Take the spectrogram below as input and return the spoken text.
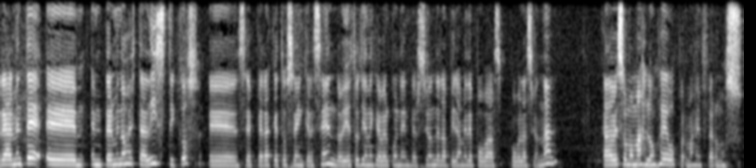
Realmente, eh, en términos estadísticos, eh, se espera que esto sea increciendo y esto tiene que ver con la inversión de la pirámide pobla- poblacional. Cada vez somos más longevos, pero más enfermos.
